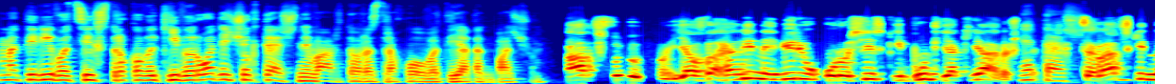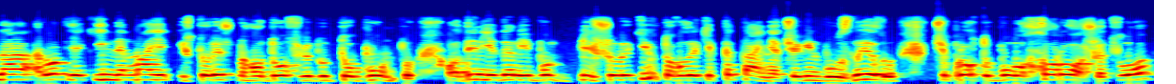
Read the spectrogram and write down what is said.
матерів оцих строковиків і родичок теж не варто розраховувати, я так бачу. Абсолютно, я взагалі не вірю у російський бунт як явище. Я теж. Це рабський народ, який не має історичного досвіду до бунту. Один єдиний бунт більшовиків то велике питання, чи він був знизу, чи просто було хороше тло,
